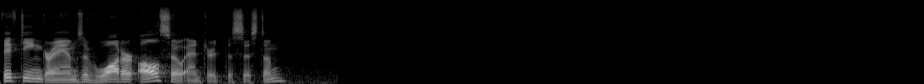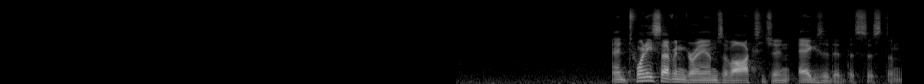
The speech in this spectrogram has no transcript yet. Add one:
Fifteen grams of water also entered the system. And 27 grams of oxygen exited the system.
